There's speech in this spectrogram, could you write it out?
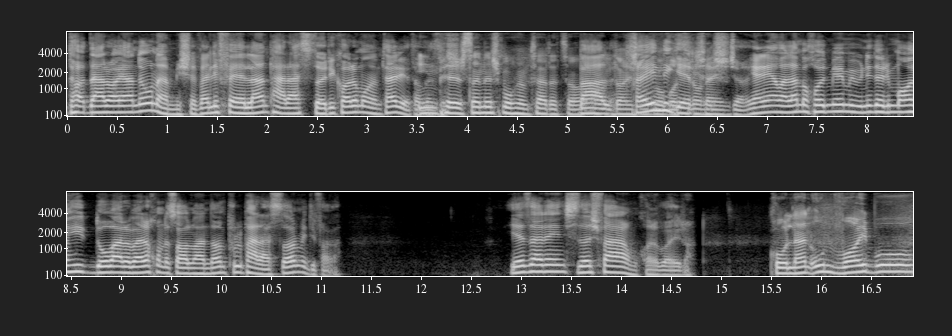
در آینده اونم میشه. ولی فعلا پرستاری کار مهمتریه تا این. پرسنش مهمتره تا بله خیلی. گرونه اینجا. یعنی عملا به خود میای می‌بینی داری ماهی دو برابر خونه سالمندان پول پرستار میدی فقط. یه ذره این چیزاش فرق می‌کنه با ایران. کلا اون وایب و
